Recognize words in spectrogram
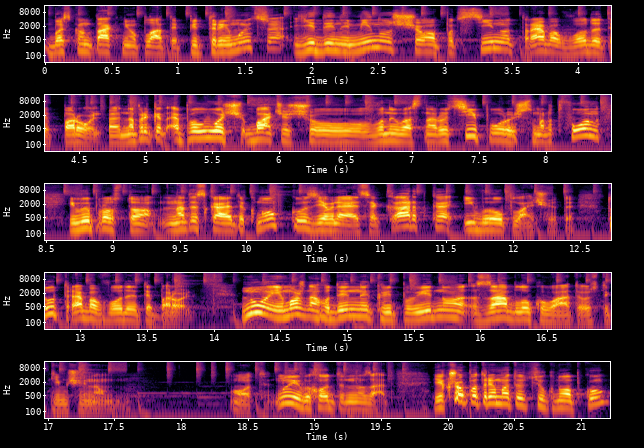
безконтактні оплати підтримуються. Єдиний мінус, що постійно треба вводити пароль. Е, Наприклад, Apple Watch бачить, що вони у вас на руці, поруч смартфон, і ви просто натискаєте кнопку, з'являється картка, і ви оплачуєте. Тут треба вводити пароль. Ну і можна годинник відповідно заблокувати ось таким чином. От, ну і виходити назад. Якщо потримати цю кнопку,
